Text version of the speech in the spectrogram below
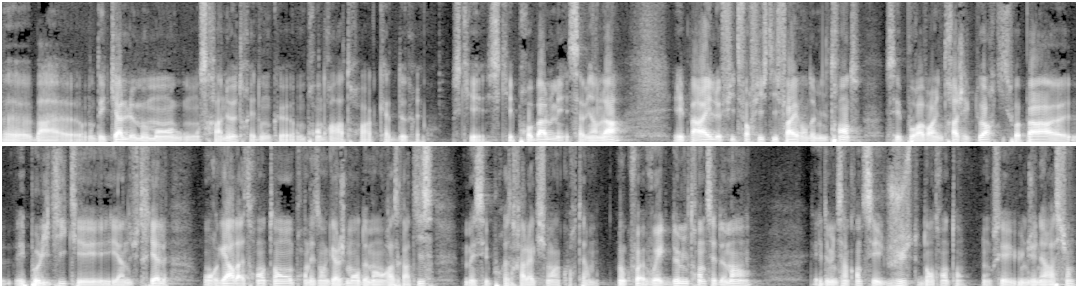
euh, bah, on décale le moment où on sera neutre et donc on prendra 3-4 degrés. Ce, qui est, ce qui est probable, mais ça vient de là. Et pareil, le Fit for 55 en 2030, c'est pour avoir une trajectoire qui soit pas euh, politique et, industrielle. On regarde à 30 ans, on prend des engagements, demain on rase gratis, mais c'est pour être à l'action à court terme. Donc vous voyez que 2030 c'est demain, hein, et 2050 c'est juste dans 30 ans. Donc c'est une génération.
